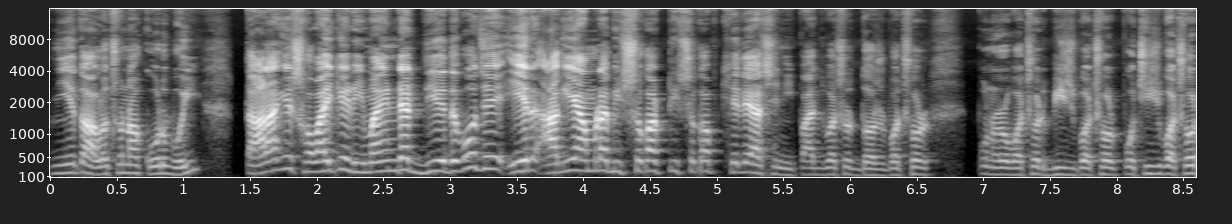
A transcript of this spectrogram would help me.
নিয়ে তো আলোচনা করবই। তার আগে সবাইকে রিমাইন্ডার দিয়ে দেবো যে এর আগে আমরা বিশ্বকাপ, টিশ্বকাপ খেলে আসিনি। পাঁচ বছর, দশ বছর, পনেরো বছর, বিশ বছর, পঁচিশ বছর,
